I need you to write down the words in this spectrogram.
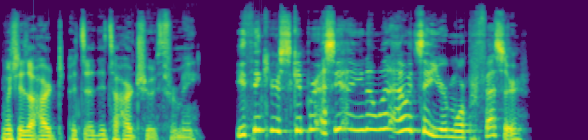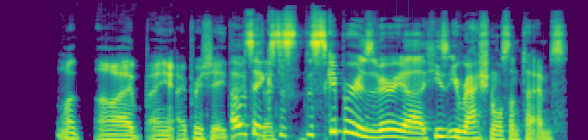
which is a hard. It's a it's a hard truth for me. you think you're a skipper I see you know what i would say you're more professor Well, oh, I I, I appreciate that. i would say because the skipper is very uh he's irrational sometimes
